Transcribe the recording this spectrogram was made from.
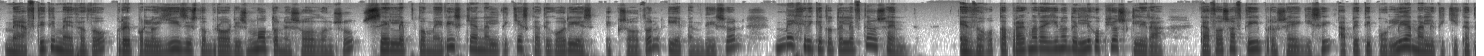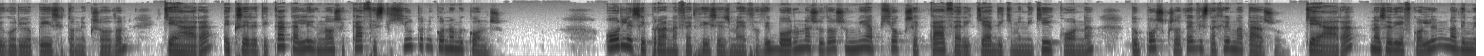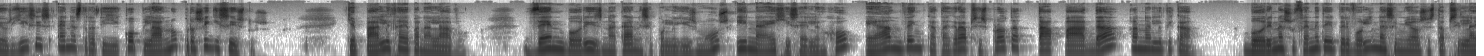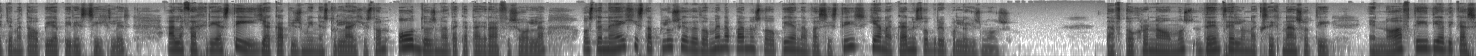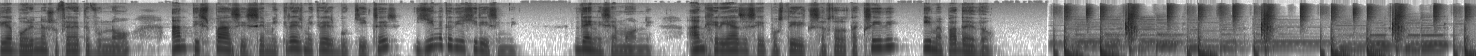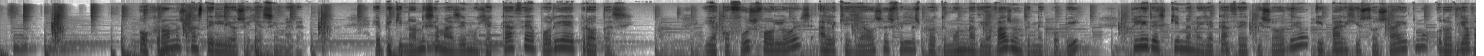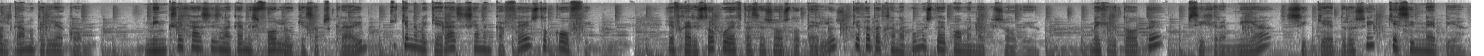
Με αυτή τη μέθοδο προϋπολογίζεις τον προορισμό των εσόδων σου σε λεπτομερείς και αναλυτικές κατηγορίες εξόδων ή επενδύσεων μέχρι και το τελευταίο σέντ. Εδώ τα πράγματα γίνονται λίγο πιο σκληρά, καθώς αυτή η προσέγγιση απαιτεί πολύ αναλυτική κατηγοριοποίηση των εξόδων και άρα εξαιρετικά καλή γνώση κάθε στοιχείου των οικονομικών σου. Όλες οι προαναφερθήσεις μέθοδοι μπορούν να σου δώσουν μια πιο ξεκάθαρη και αντικειμενική εικόνα του πώς ξοδεύεις τα χρήματά σου και άρα να σε διευκολύνουν να δημιουργήσεις ένα στρατηγικό πλάνο προσέγγισής τους. Και πάλι θα επαναλάβω. Δεν μπορείς να κάνεις υπολογισμούς ή να έχεις έλεγχο εάν δεν καταγράψεις πρώτα τα πάντα αναλυτικά. Μπορεί να σου φαίνεται υπερβολή να σημειώσεις τα ψηλάκια με τα οποία πήρες τσίχλες, αλλά θα χρειαστεί για κάποιους μήνες τουλάχιστον όντως να τα καταγράφεις όλα, ώστε να έχεις τα πλούσια δεδομένα πάνω στα οποία να βασιστείς για να κάνεις τον προπολογισμό σου. Ταυτόχρονα όμως δεν θέλω να ξεχνάς ότι ενώ αυτή η διαδικασία μπορεί να σου φαίνεται βουνό, αν τη σπάσεις σε μικρές μικρές μπουκίτσες γίνεται διαχειρίσιμη. Δεν είσαι μόνη. Αν χρειάζεσαι υποστήριξη σε αυτό το ταξίδι, είμαι πάντα εδώ. Ο χρόνος μας τελείωσε για σήμερα. Επικοινώνησε μαζί μου για κάθε απορία ή πρόταση. Για κοφούς followers, αλλά και για όσες φίλες προτιμούν να διαβάζουν την εκπομπή, πλήρες κείμενο για κάθε επεισόδιο υπάρχει στο site μου rodiavalcano.com. Μην ξεχάσεις να κάνεις follow και subscribe ή και να με κεράσεις έναν καφέ στο coffee. Ευχαριστώ που έφτασες ως το τέλος και θα τα ξαναπούμε στο επόμενο επεισόδιο. Μέχρι τότε, ψυχραιμία, συγκέντρωση και συνέπεια.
